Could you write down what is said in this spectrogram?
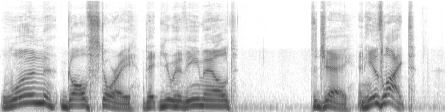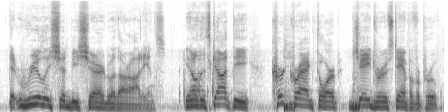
One golf story that you have emailed to Jay, and he has liked, that really should be shared with our audience. You know, that's got the Kurt Kragthorpe, Jay Drew stamp of approval.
